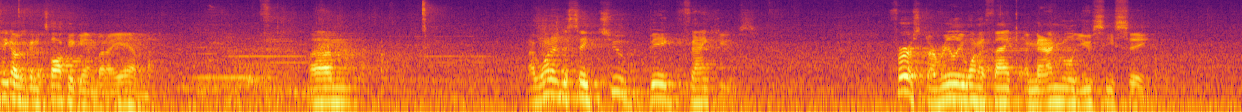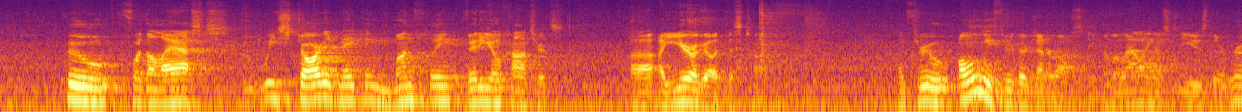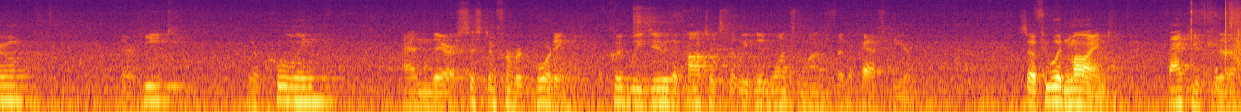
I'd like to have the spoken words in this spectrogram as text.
Didn't think I was going to talk again, but I am. Um, I wanted to say two big thank yous. First, I really want to thank Immanuel UCC, who, for the last, we started making monthly video concerts uh, a year ago at this time. And through, only through their generosity of allowing us to use their room, their heat, their cooling, their system for recording, could we do the concerts that we did once a month for the past year. So if you wouldn't mind, thank you for the.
